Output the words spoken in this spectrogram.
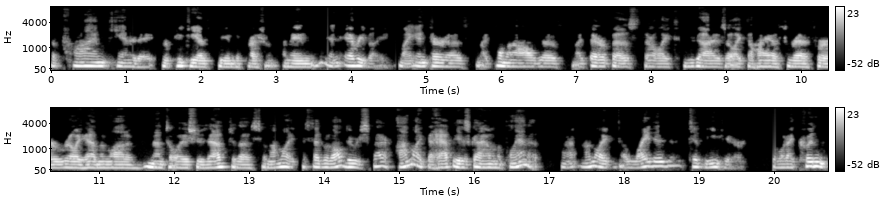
the prime candidate for PTSD and depression. I mean, and everybody, my internist, my pulmonologist, my therapist, they're like, you guys are like the highest risk for really having a lot of mental issues after this. And I'm like, I said, with all due respect, I'm like the happiest guy on the planet. I'm like delighted to be here. What I couldn't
